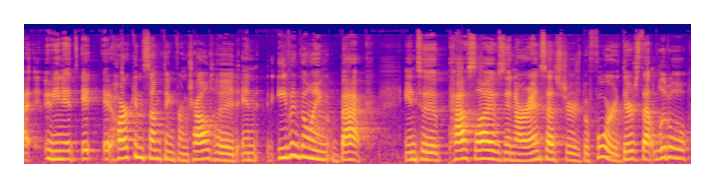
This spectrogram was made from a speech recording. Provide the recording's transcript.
I, I mean, it, it, it harkens something from childhood, and even going back into past lives and our ancestors before, there's that little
